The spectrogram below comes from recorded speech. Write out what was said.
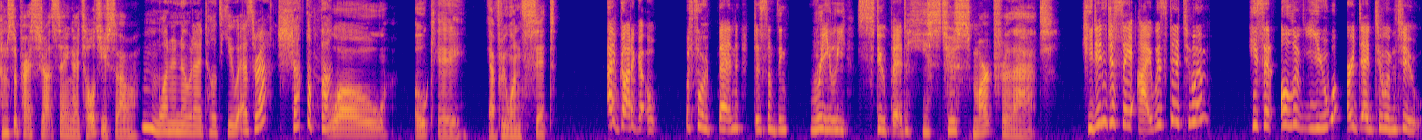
I'm surprised you're not saying I told you so. Hmm, Want to know what I told you, Ezra? Shut the fuck Whoa. Okay. Everyone sit. I've got to go before Ben does something really stupid. He's too smart for that. He didn't just say I was dead to him, he said all of you are dead to him too.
